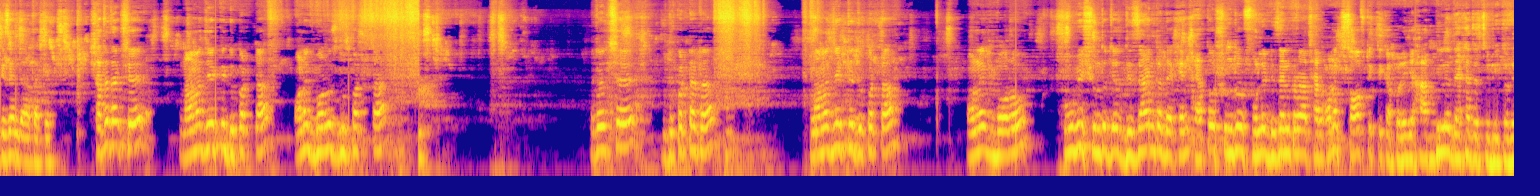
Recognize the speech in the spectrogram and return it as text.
ডিজাইন দেওয়া থাকে। সাথে থাকছে নামাজি একটি দুপাট্টা, অনেক বড় দুপাট্টা। এটা হচ্ছে দুপাট্টাটা। নামাজি একটি দুপাট্টা, অনেক বড়, খুবই সুন্দর। যে ডিজাইনটা দেখেন, এত সুন্দর ফুলের ডিজাইন করা আছে, আর অনেক সফট একটি কাপড়। এই যে হাত দিলে দেখা যাচ্ছে ভিতরে।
